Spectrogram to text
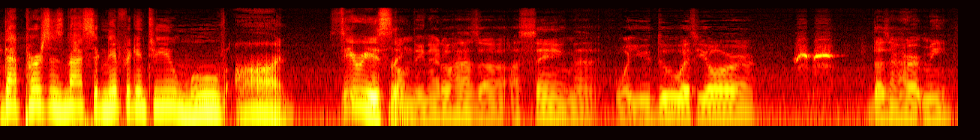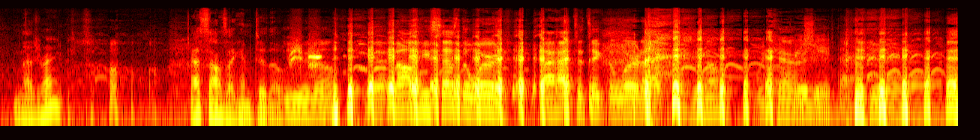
That person's not significant to you. Move on. Seriously. Don Dinero has a, a saying that what you do with your doesn't hurt me. That's right. That sounds like him too, though. You know? Yeah, no, he says the word. I had to take the word out. You know, we can't Appreciate really. that. Yeah, yeah, yeah.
